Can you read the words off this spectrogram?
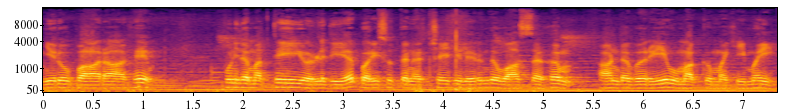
இருப்பாராக. புனித மத்தேயு எழுதிய பரிசுத்த நற்செய்தியிலிருந்து வாசகம் ஆண்டவரே உமக்கு மகிமை.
